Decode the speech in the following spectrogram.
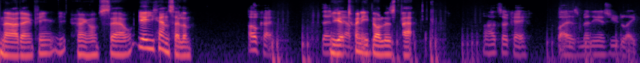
No, I don't think. Hang on, sell. Yeah, you can sell them. Okay. Then You yeah, get twenty dollars back. That's okay. Buy as many as you'd like.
